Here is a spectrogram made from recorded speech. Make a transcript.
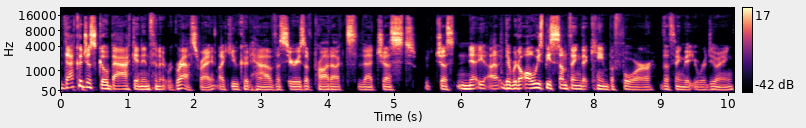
that could just go back in infinite regress, right? Like you could have a series of products that just just uh, there would always be something that came before the thing that you were doing,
